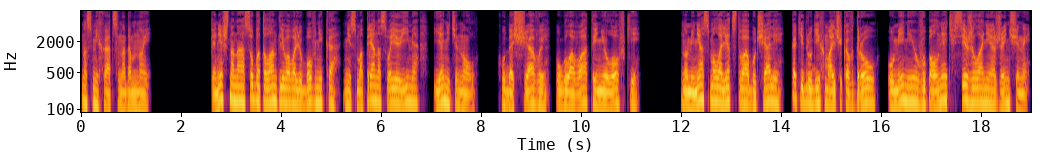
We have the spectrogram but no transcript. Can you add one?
насмехаться надо мной. Конечно, на особо талантливого любовника, несмотря на свое имя, я не тянул. Худощавый, угловатый, неловкий. Но меня с малолетства обучали, как и других мальчиков дроу, умению выполнять все желания женщины,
